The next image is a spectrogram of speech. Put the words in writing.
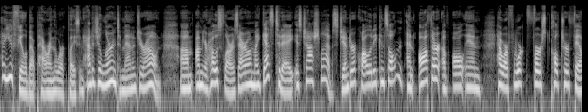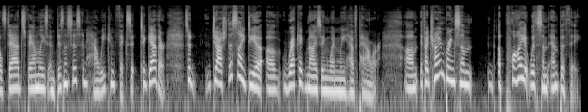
how do you feel about power in the workplace and how did you learn to manage your own? Um, I'm your host, Laura Zarrow, and my guest today is Josh Levs, gender equality consultant and author of All In How Our Work First Culture Fails Dads, Families, and Businesses, and How We Can Fix It Together. So, Josh, this idea of recognizing when we have power, um, if I try and bring some, apply it with some empathy,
